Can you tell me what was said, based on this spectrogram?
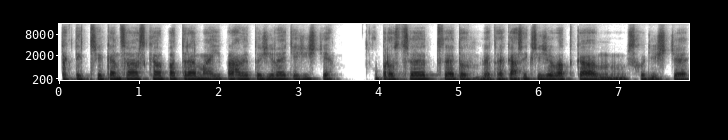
Tak ty tři kancelářská patra mají právě to živé těžiště. Uprostřed je to, je to jakási křižovatka, schodiště,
